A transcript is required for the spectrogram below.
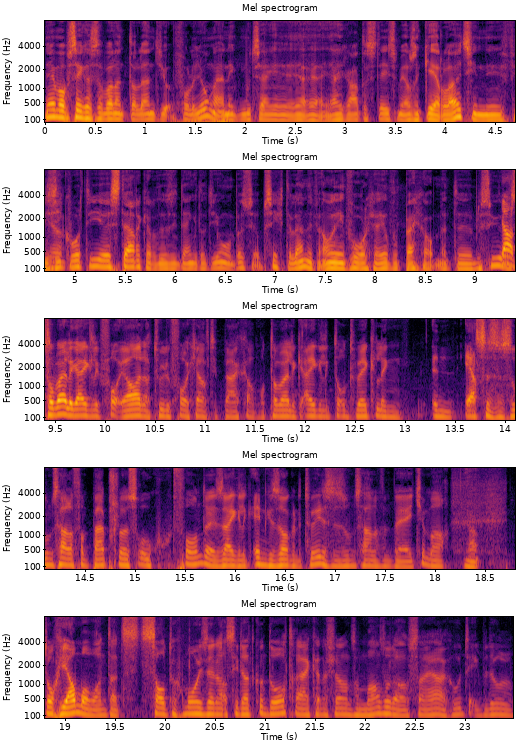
Nee, maar op zich is er wel een talentvolle jongen. En ik moet zeggen, ja, ja, hij gaat er steeds meer als een kerel uitzien. Nu, Fysiek Ja. wordt hij eh, sterker. Dus ik denk dat die jongen best op zich talent heeft. Alleen vorig jaar heel veel pech gehad met uh, blessures. Ja, terwijl ik eigenlijk, voor, ja natuurlijk vorig jaar heeft hij pech gehad, maar terwijl ik eigenlijk de ontwikkeling in de eerste seizoenshelft van Pep Schlusser ook goed vond. Hij is eigenlijk ingezakt in de tweede seizoenshelft een beetje, maar Ja. toch jammer, want dat zal toch mooi zijn als hij dat kon doortrekken. En als je dan zo'n man zo daar staat, ja goed, ik bedoel,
